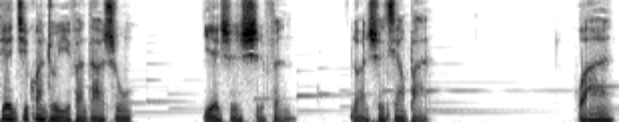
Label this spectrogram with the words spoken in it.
点击关注一凡大叔，夜深时分，暖声相伴。晚安。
